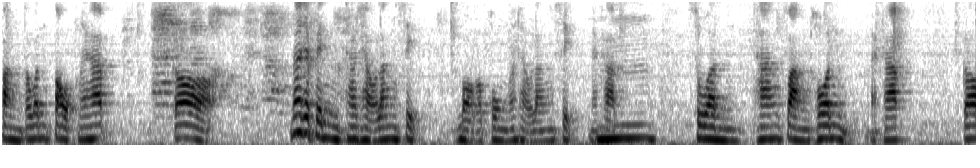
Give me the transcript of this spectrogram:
ฝั่งตะวันตกนะครับ ก็น่าจะเป็นแถวแถวๆลังสิตบ่อกระพงแถวๆลังสิตนะครับอืม ส่วนทางฝั่งทนนะครับ ก็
